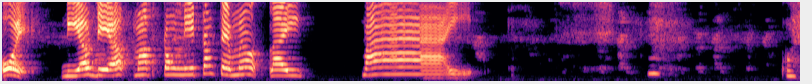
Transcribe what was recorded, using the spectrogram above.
โอ้ย เดี๋ยวเดี๋ยวมาตรงนี้ตั้งแต่เมื่อไรบายโอ้ย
